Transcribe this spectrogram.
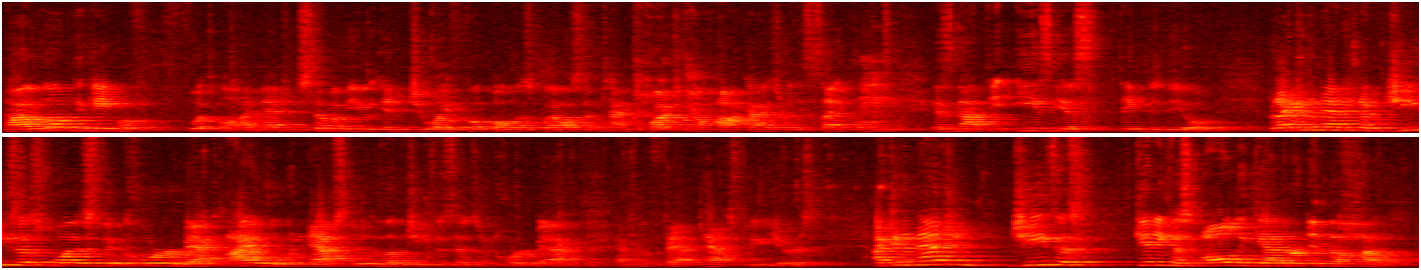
Now, I love the game of football. I imagine some of you enjoy football as well. Sometimes watching the Hawkeyes or the Cyclones is not the easiest thing to do. But I can imagine if Jesus was the quarterback, Iowa would absolutely love Jesus as a quarterback after the past few years. I can imagine Jesus getting us all together in the huddle.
